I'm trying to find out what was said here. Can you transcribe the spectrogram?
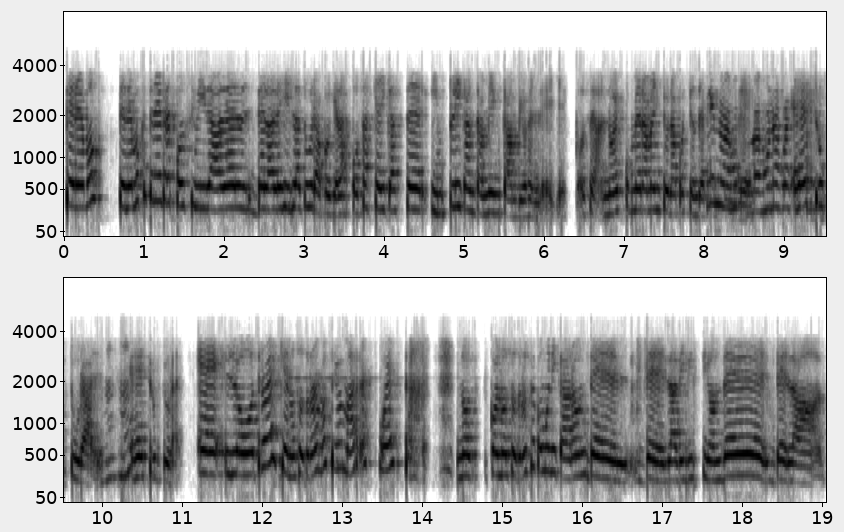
tenemos tenemos que tener responsabilidad de, la legislatura porque las cosas que hay que hacer implican también cambios en leyes. O sea, no es meramente una cuestión de... Sí, no, es, una cuestión... Es estructural, es estructural. Eh, lo otro es que nosotros hemos tenido más respuestas. con nosotros se comunicaron de, de la división de, de la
